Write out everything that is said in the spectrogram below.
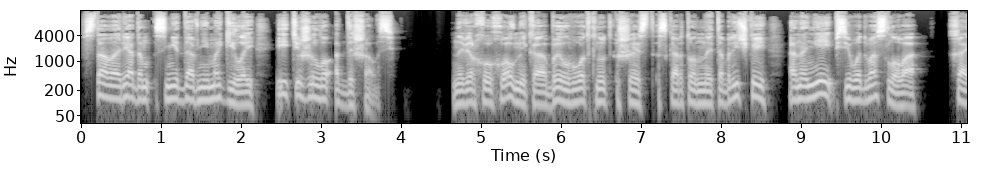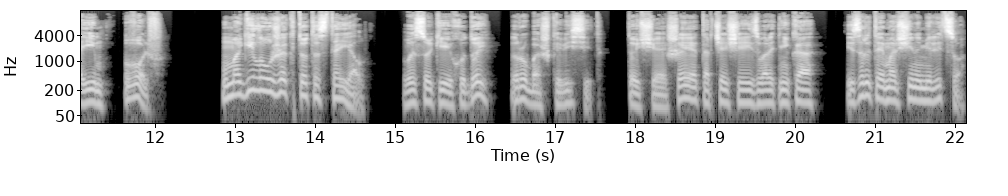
встала рядом с недавней могилой и тяжело отдышалась. Наверху холмика был воткнут шест с картонной табличкой, а на ней всего два слова «Хаим Вольф». У могилы уже кто-то стоял. Высокий и худой, рубашка висит. Тощая шея, торчащая из воротника, изрытое морщинами лицо.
